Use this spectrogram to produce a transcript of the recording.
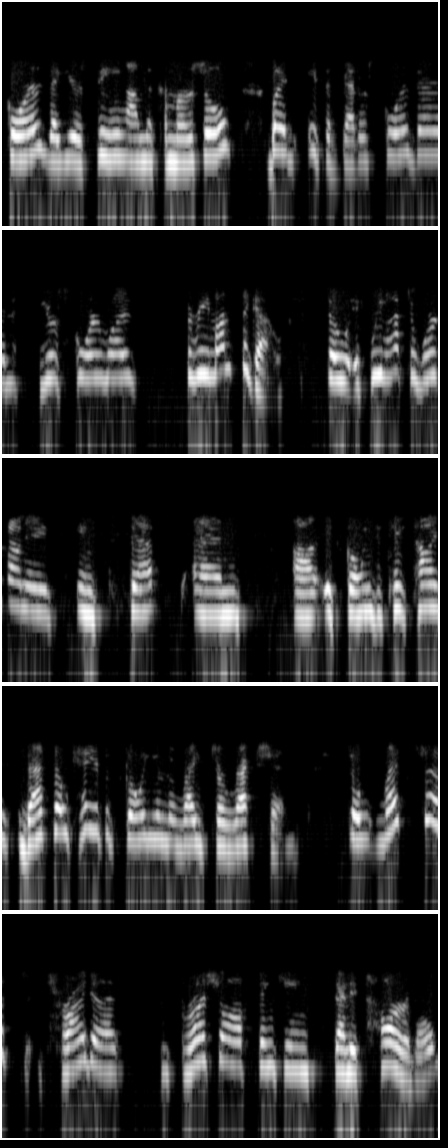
score that you're seeing on the commercials, but it's a better score than your score was three months ago. So if we have to work on it in steps and uh, it's going to take time, that's okay if it's going in the right direction. So let's just try to brush off thinking that it's horrible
